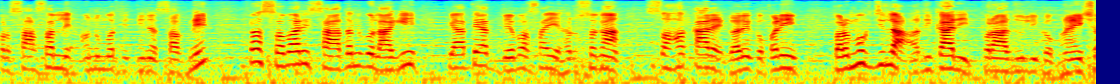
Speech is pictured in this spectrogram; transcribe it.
प्रशासनले अनुमति दिन सक्ने र सवारी साधनको लागि यातायात व्यवसायीहरूसँग सहकार्य गरेको पनि प्रमुख जिल्ला अधिकारी पराजुलीको भनाइ छ।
